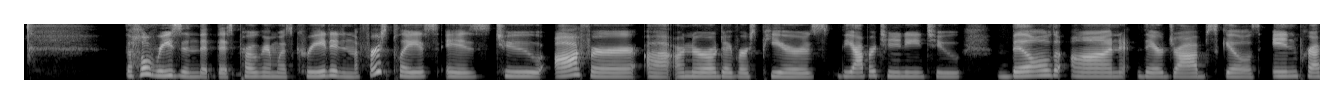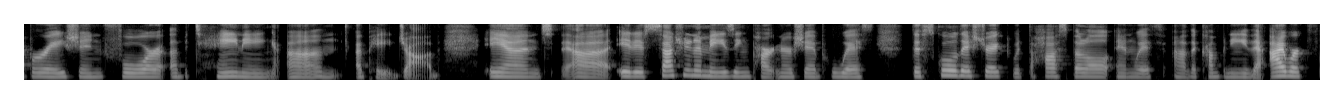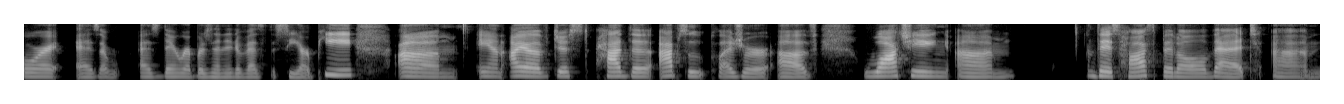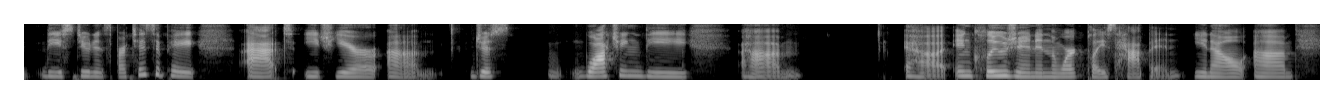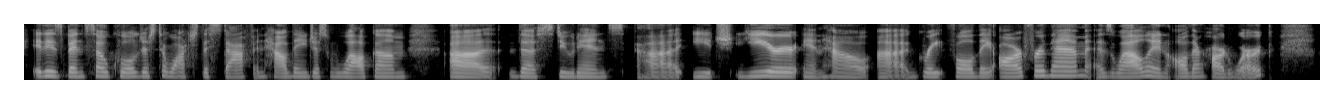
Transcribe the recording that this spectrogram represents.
the whole reason that this program was created in the first place is to offer uh, our neurodiverse peers the opportunity to build on their job skills in preparation for obtaining um, a paid job. And uh, it is such an amazing partnership with the school district, with the hospital, and with uh, the company that I work for as a as their representative as the CRP um, and I have just had the absolute pleasure of watching um, this hospital that um, these students participate at each year. Um, just watching the um, uh, inclusion in the workplace happen. You know, um, it has been so cool just to watch the staff and how they just welcome uh, the students uh, each year and how uh, grateful they are for them as well and all their hard work.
